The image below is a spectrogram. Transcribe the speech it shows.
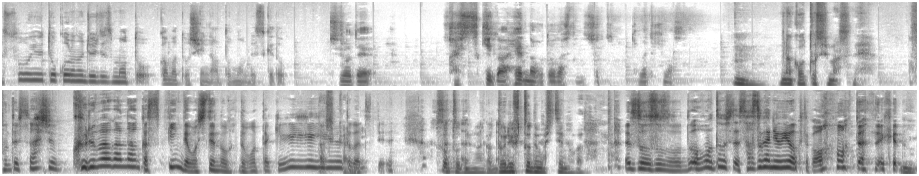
そういうところの充実もっと頑張ってほしいなと思うんですけど。後ろで加湿器が変な音を出してちょっと止めてきます。うん。なんか音しますね。本当に最初車がなんかスピンでもしてんのかと思ったキュキュキュキュとかっつって。外でなんかドリフトでもしてんのかな。そうそうそう。どうどうしてさすがニューヨークとか思ったんだけど、うん。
